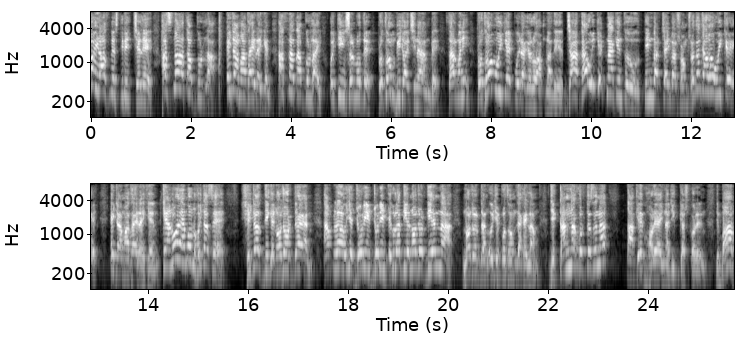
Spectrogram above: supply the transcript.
ওই রাজমিস্ত্রির ছেলে হাসনাত আব্দুল্লাহ। এটা মাথায় রাখেন, হাসনাত আব্দুল্লাহ ওই তিনশোর মধ্যে প্রথম বিজয় ছিনে আনবে। তার মানে প্রথম উইকেট পড়ে গেল আপনাদের। যা তা উইকেট না কিন্তু তিনবার, চারবার সংসদে যাওয়া উইকেট, এটা মাথায় রাখেন। কেন এমন হইতাছে? সেটার দিকে নজর দেন। আপনারা ওই যে জরিপ জরিপ, এগুলোর দিকে নজর দিয়েন না। নজর দেন ওই যে প্রথম দেখাইলাম, যে কান্না করতেছে না, তাকে ঘরে আইনা জিজ্ঞাসা করেন, যে, বাপ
